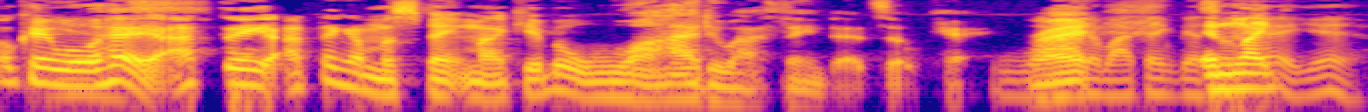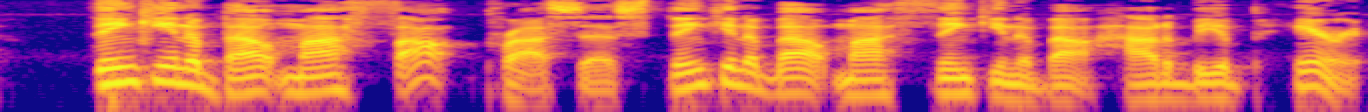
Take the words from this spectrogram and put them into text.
Okay, well, hey, I think I think I'm gonna spank my kid, but why do I think that's okay? Why right? do I think that's and okay? like yeah. thinking about my thought process, thinking about my thinking about how to be a parent.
